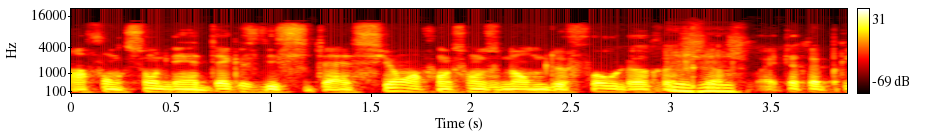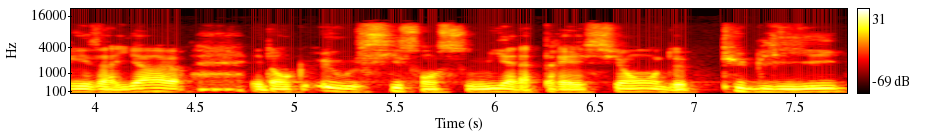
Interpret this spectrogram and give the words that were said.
en fonction de l'index des citations, en fonction du nombre de fois où leur mhm. recherche va être reprise ailleurs. Et donc, eux aussi sont soumis à la pression de publier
